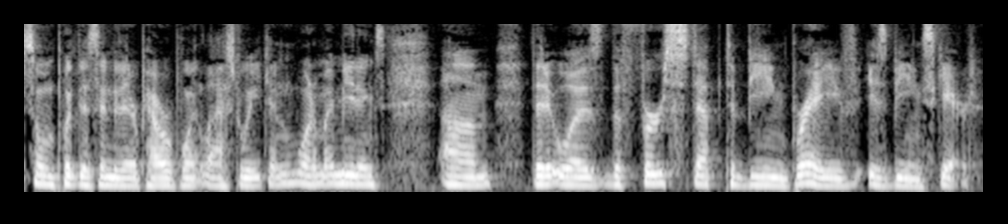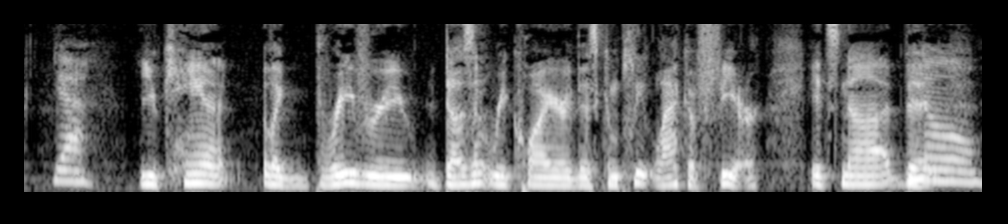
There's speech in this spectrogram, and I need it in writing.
someone put this into their PowerPoint last week in one of my meetings um, that it was the first step to being brave is being scared. Yeah. You can't like bravery doesn't require this complete lack of fear. It's not that no.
